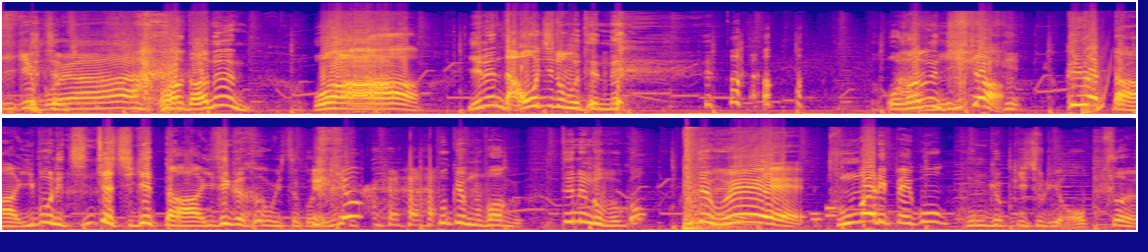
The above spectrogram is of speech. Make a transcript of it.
이게 뭐야? 와 나는 와 얘는 나오지도 못했네. 어 나는 아니. 진짜 큰일 났다. 이번에 진짜 지겠다. 이 생각하고 있었거든요? 포켓몬 막 뜨는 거 보고? 근데 왜 두 마리 빼고 공격 기술이 없어요?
